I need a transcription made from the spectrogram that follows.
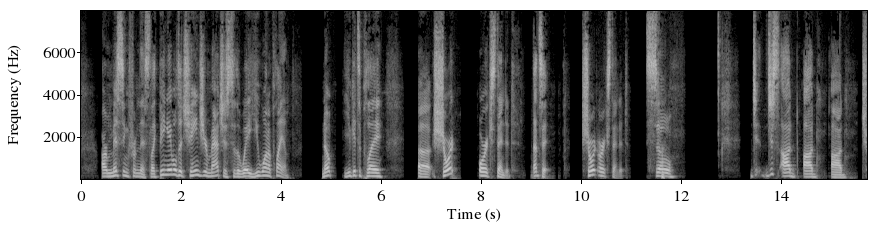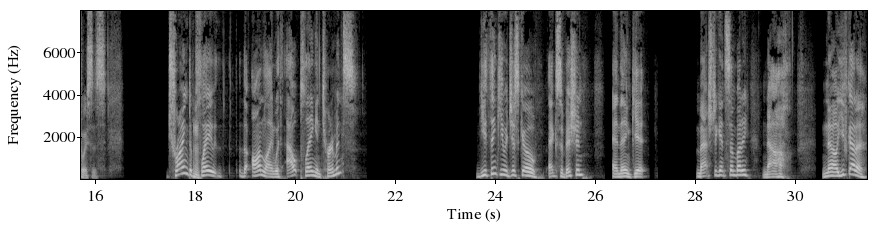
are missing from this. Like being able to change your matches to the way you want to play them. Nope, you get to play uh, short or extended. That's it. Short or extended. So j- just odd, odd, odd choices. Trying to Hmm. play the online without playing in tournaments. Do you think you would just go exhibition and then get matched against somebody? No. No, you've got to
